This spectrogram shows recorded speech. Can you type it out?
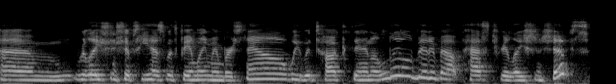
um, relationships he has with family members now. We would talk then a little bit about past relationships,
